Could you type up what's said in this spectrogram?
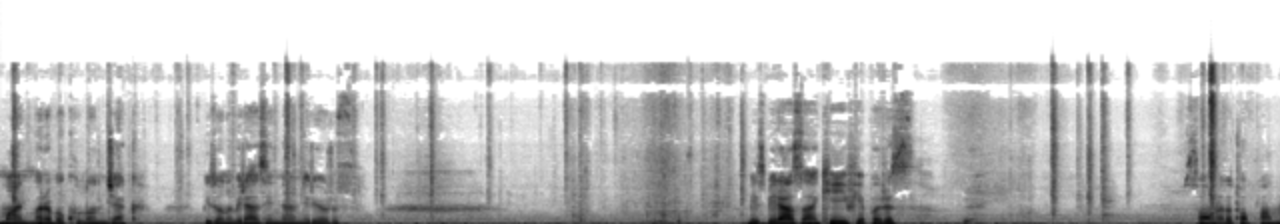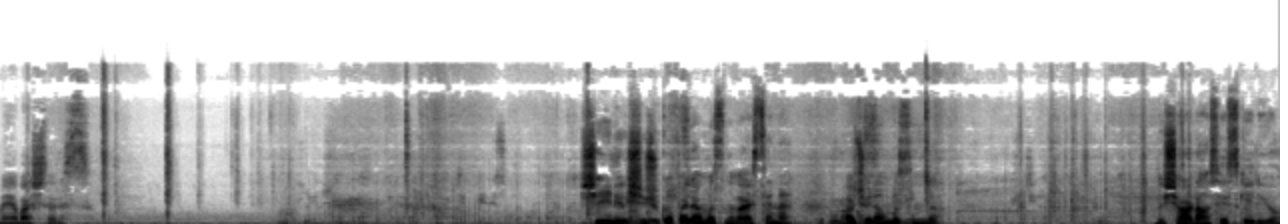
Malum araba kullanacak. Biz onu biraz dinlendiriyoruz. Biz biraz daha keyif yaparız. Sonra da toplanmaya başlarız. Şeyini ışığı şu kafa lambasını versene. Aç o lambasını da. Dışarıdan ses geliyor.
